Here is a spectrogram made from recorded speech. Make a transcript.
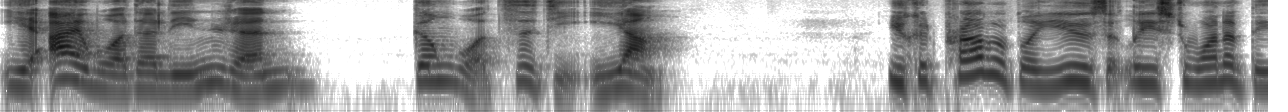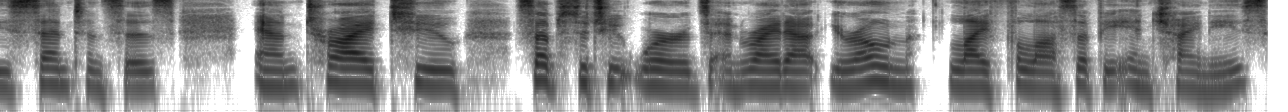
也爱我的邻人，跟我自己一样。 You could probably use at least one of these sentences and try to substitute words and write out your own life philosophy in Chinese.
